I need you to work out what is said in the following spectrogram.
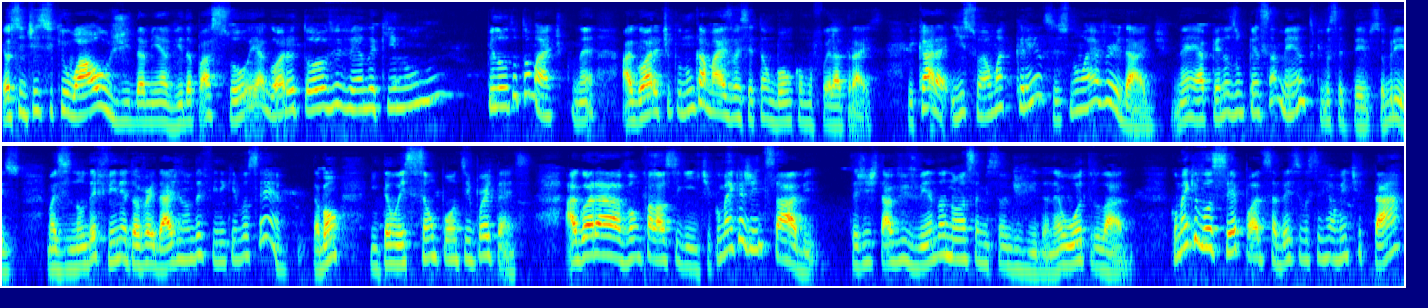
eu sentisse que o auge da minha vida passou e agora eu estou vivendo aqui num, piloto automático, né? Agora, tipo, nunca mais vai ser tão bom como foi lá atrás. E cara, isso é uma crença, isso não é verdade, né? É apenas um pensamento que você teve sobre isso. Mas isso não define a tua verdade, não define quem você é, tá bom? Então esses são pontos importantes. Agora vamos falar o seguinte: como é que a gente sabe se a gente está vivendo a nossa missão de vida, né? O outro lado. Como é que você pode saber se você realmente está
